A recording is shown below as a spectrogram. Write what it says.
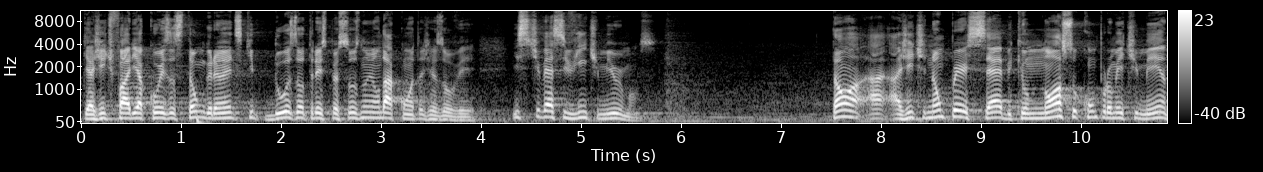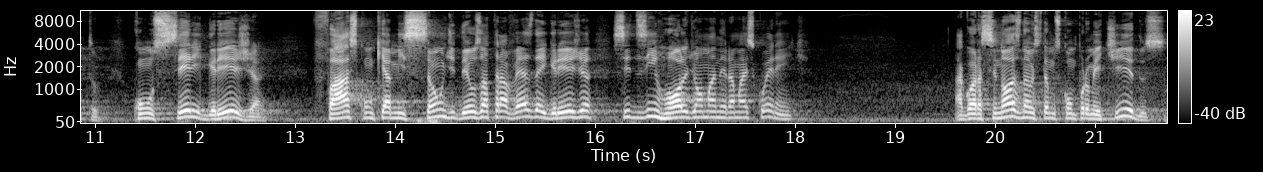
Que a gente faria coisas tão grandes que duas ou três pessoas não iam dar conta de resolver. E se tivesse 20 mil, irmãos? Então a, a gente não percebe que o nosso comprometimento com o ser igreja faz com que a missão de Deus através da igreja se desenrole de uma maneira mais coerente. Agora, se nós não estamos comprometidos,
